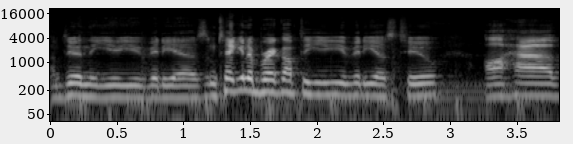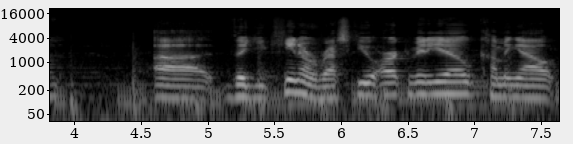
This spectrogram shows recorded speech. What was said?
I'm doing the Yu Yu videos. I'm taking a break off the Yu Yu videos too. I'll have uh, the Yukina Rescue Arc video coming out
